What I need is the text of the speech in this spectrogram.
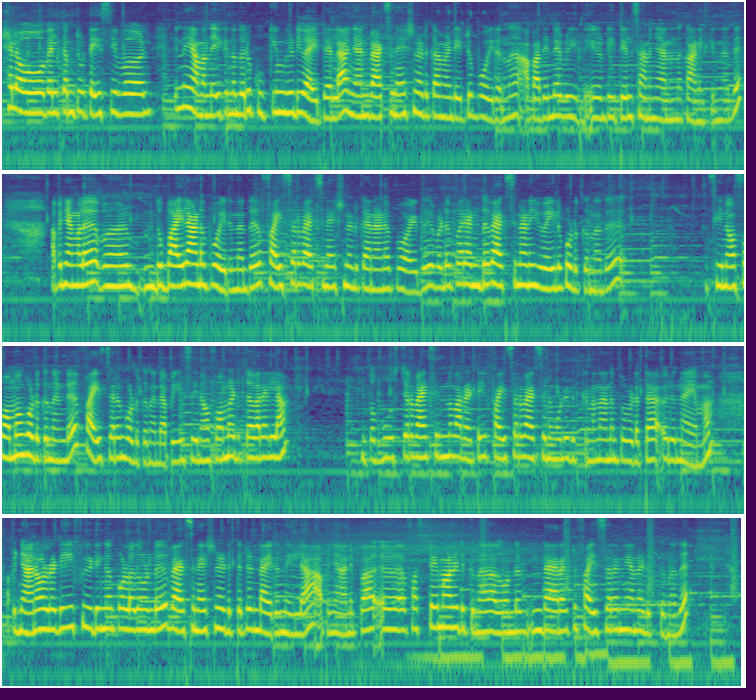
Hello welcome to Tasty World ഇന്ന് ഞാൻ വന്നിരിക്കുന്നത് ഒരു കുക്കിംഗ് വീഡിയോ ആയിട്ടല്ല. ഞാൻ വാക്സിനേഷൻ എടുക്കാൻ വേണ്ടിയിട്ട് പോയിരുന്നു. അപ്പോൾ അതിന്റെ ഡീറ്റെയിൽസാണ് ഞാനിന്ന് കാണിക്കുന്നത്. അപ്പോൾ ഞങ്ങൾ ദുബായിലാണ് പോയിരുന്നത്. ഫൈസർ വാക്സിനേഷൻ എടുക്കാനാണ് പോയത്. ഇവിടെ ഇപ്പോൾ രണ്ട് വാക്സിനാണ് യു എയിൽ കൊടുക്കുന്നത്. സിനോഫോമും കൊടുക്കുന്നുണ്ട് ഫൈസറും കൊടുക്കുന്നുണ്ട്. അപ്പോൾ ഈ സിനോഫോം എടുത്തവരെല്ലാം ഇപ്പോൾ ബൂസ്റ്റർ വാക്സിൻ എന്ന് പറഞ്ഞിട്ട് ഈ ഫൈസർ വാക്സിനും കൂടി എടുക്കണം എന്നാണ് ഇപ്പോൾ ഇവിടുത്തെ ഒരു നിയമം. അപ്പോൾ ഞാൻ ഓൾറെഡി ഫീഡിംഗ് ഒക്കെ ഉള്ളതുകൊണ്ട് വാക്സിനേഷൻ എടുത്തിട്ടുണ്ടായിരുന്നില്ല. അപ്പോൾ ഞാനിപ്പോൾ ഫസ്റ്റ് ടൈമാണ് എടുക്കുന്നത്. അതുകൊണ്ട് ഡയറക്റ്റ് ഫൈസർ തന്നെയാണ് എടുക്കുന്നത്.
